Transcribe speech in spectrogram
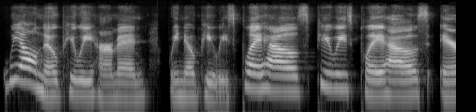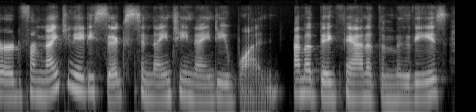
We all know Pee Wee Herman. We know Pee Wee's Playhouse. Pee Wee's Playhouse aired from 1986 to 1991. I'm a big fan of the movies.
